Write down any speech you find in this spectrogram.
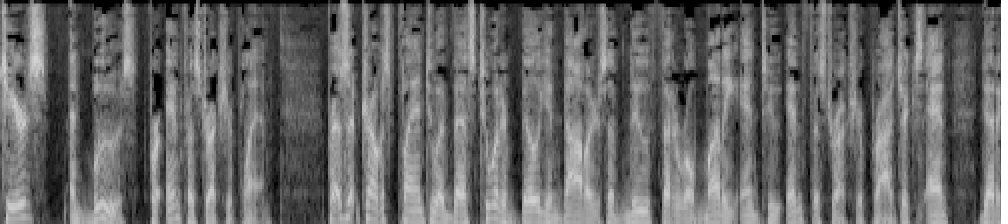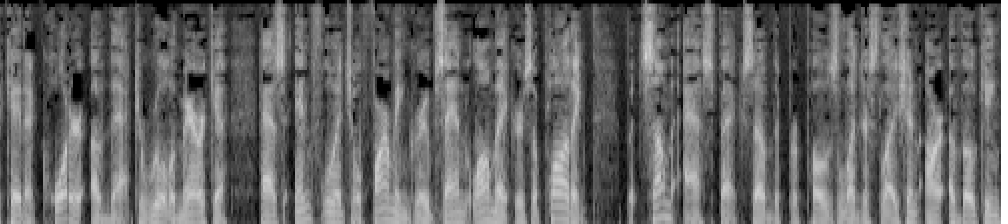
Cheers and boos for infrastructure plan. President Trump's plan to invest $200 billion of new federal money into infrastructure projects and dedicate a quarter of that to rural America has influential farming groups and lawmakers applauding. But some aspects of the proposed legislation are evoking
